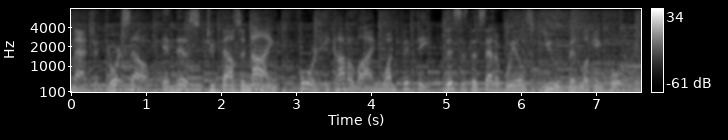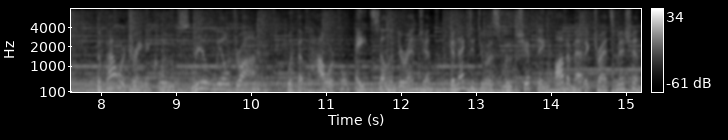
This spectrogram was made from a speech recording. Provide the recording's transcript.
Imagine yourself in this 2009 Ford Econoline 150. This is the set of wheels you've been looking for. The powertrain includes rear-wheel drive with a powerful eight-cylinder engine connected to a smooth shifting automatic transmission.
